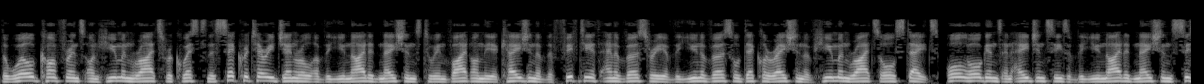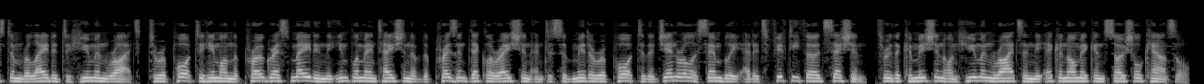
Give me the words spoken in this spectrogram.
the World Conference on Human Rights requests the Secretary-General of the United Nations to invite on the occasion of the 50th anniversary of the Universal Declaration of Human Rights all states, all organs and agencies of the United Nations system related to human rights, to report to him on the progress made in the implementation of the present declaration and to submit a report to the General Assembly at its 53rd session, through the Commission on Human Rights and the Economic and Social Council.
